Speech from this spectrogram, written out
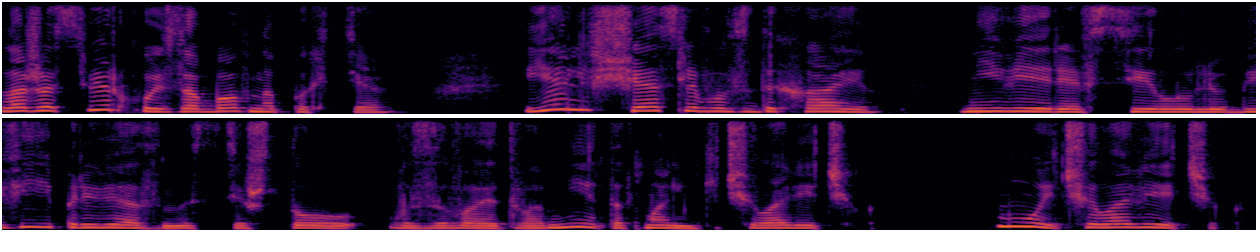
ложась сверху и забавно пыхтя. Я лишь счастливо вздыхаю, не веря в силу любви и привязанности, что вызывает во мне этот маленький человечек мой человечек.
